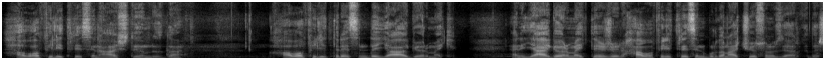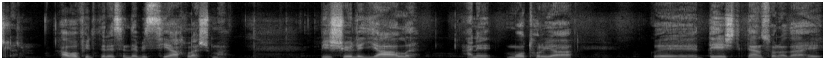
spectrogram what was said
hava filtresini açtığımızda hava filtresinde yağ görmek. Hani yağ görmek değil şöyle hava filtresini buradan açıyorsunuz ya arkadaşlar. Hava filtresinde bir siyahlaşma. Bir şöyle yağlı. Hani motor yağı e, değiştikten sonra dahi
